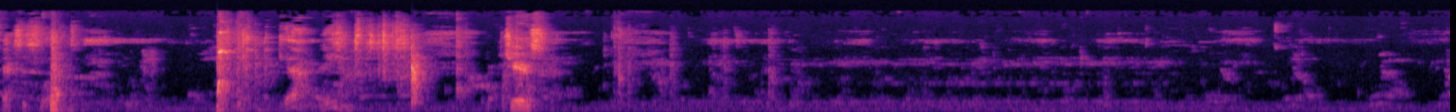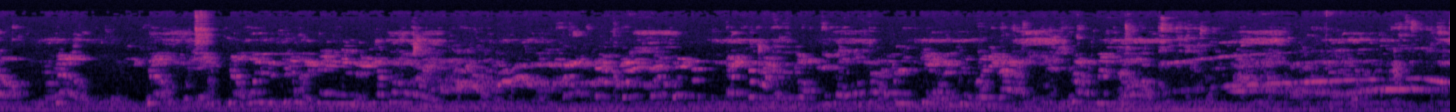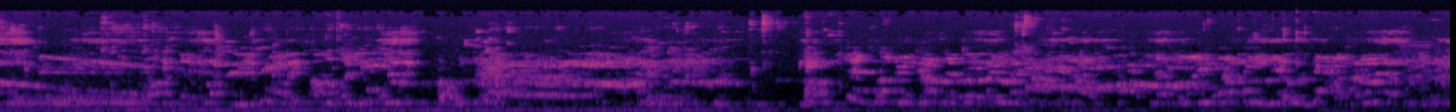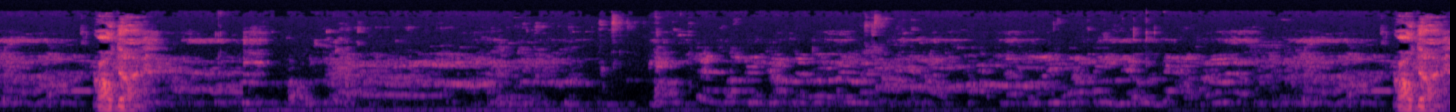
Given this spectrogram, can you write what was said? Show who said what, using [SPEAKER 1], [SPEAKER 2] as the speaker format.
[SPEAKER 1] Texas left. God damn. Cheers. All done. All done.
